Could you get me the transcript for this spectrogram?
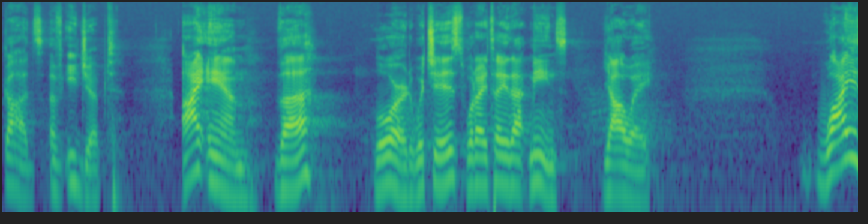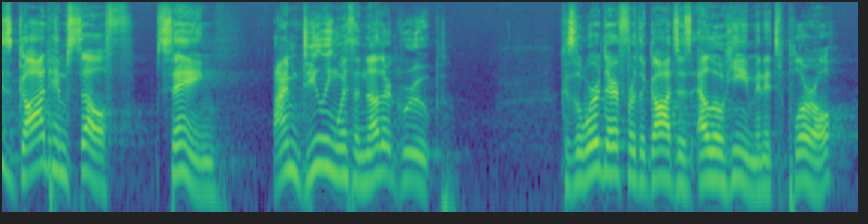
Gods of Egypt. I am the Lord, which is, what I tell you that means? Yahweh. Why is God Himself saying, I'm dealing with another group? Because the word there for the gods is Elohim, and it's plural,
